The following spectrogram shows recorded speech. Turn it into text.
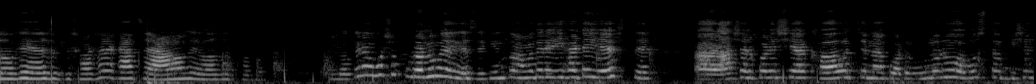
লোকে শশা খাচ্ছে আমাকে এবছর কত লোকের অবশ্য পুরানো হয়ে গেছে কিন্তু আমাদের এই হাটেই এসছে। আর আসার পরে সে আর খাওয়া হচ্ছে না পটলগুলোরও অবস্থা বিশেষ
